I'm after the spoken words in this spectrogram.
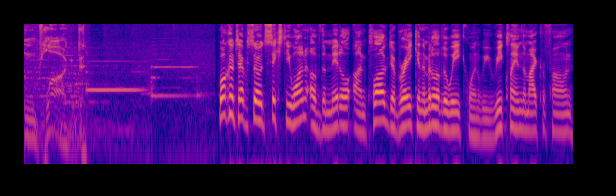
Unplugged. Welcome to episode 61 of The Middle Unplugged, a break in the middle of the week when we reclaim the microphone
